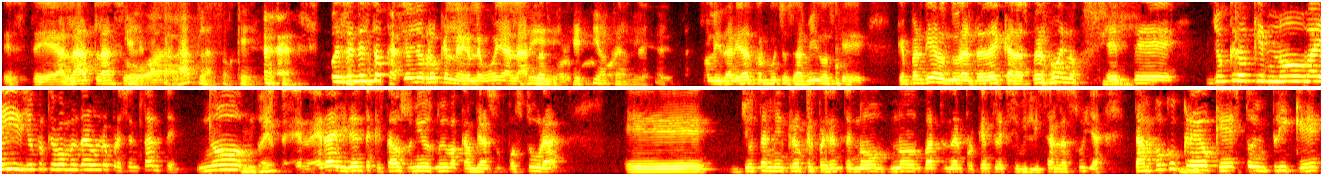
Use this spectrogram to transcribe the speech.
este, al Atlas o le vas al Atlas o qué? pues en esta ocasión yo creo que le, voy al Atlas por, este, solidaridad con muchos amigos que, perdieron durante décadas, pero bueno, este yo creo que no va a ir, yo creo que va a mandar un representante. No, era evidente que Estados Unidos no iba a cambiar su postura. Eh, yo también creo que el presidente no, no va a tener por qué flexibilizar la suya. Tampoco creo que esto implique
